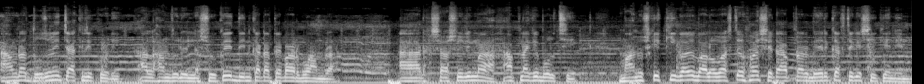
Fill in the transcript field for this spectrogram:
আমরা দুজনেই চাকরি করি। আলহামদুলিল্লাহ, সুখেই দিন কাটাতে পারব আমরা। আর শাশুড়ি মা, আপনাকে বলছি, মানুষকে কীভাবে ভালোবাসতে হয় সেটা আপনার মেয়ের কাছ থেকে শিখে নিন।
